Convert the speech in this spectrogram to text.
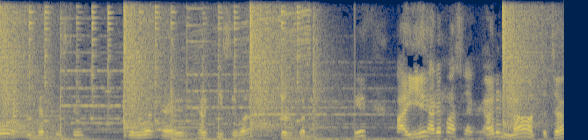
को अपने घर की सेवा घर की सेवा ज़रूर बनाएँगे आइए साढ़े लाख अरे ना चाचा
